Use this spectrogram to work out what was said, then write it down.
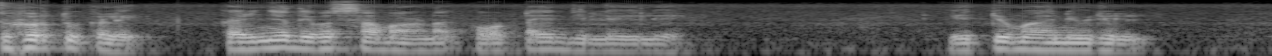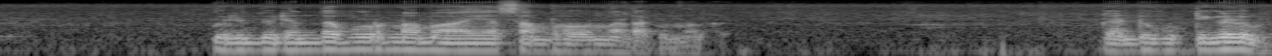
സുഹൃത്തുക്കളെ കഴിഞ്ഞ ദിവസമാണ് കോട്ടയം ജില്ലയിലെ ഏറ്റുമാനൂരിൽ ഒരു ദുരന്തപൂർണമായ സംഭവം നടക്കുന്നത്. രണ്ടു കുട്ടികളും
